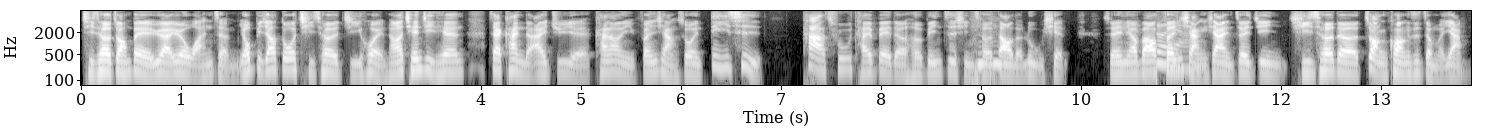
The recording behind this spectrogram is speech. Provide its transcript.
骑车装备也越来越完整，有比较多骑车的机会。然后前几天在看你的 IG 也看到你分享说，你第一次踏出台北的河滨自行车道的路线，所以你要不要分享一下你最近骑车的状况是怎么样？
